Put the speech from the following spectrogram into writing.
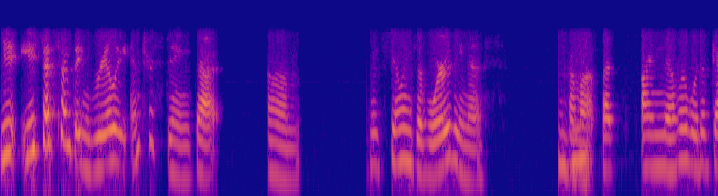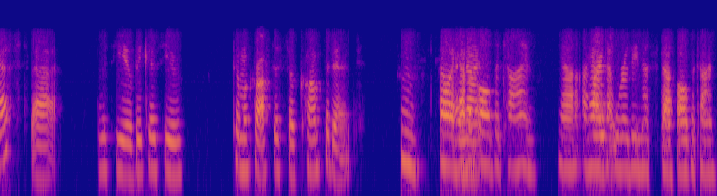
You you said something really interesting that um, those feelings of worthiness mm-hmm. come up. But I never would have guessed that with you because you come across as so confident. Hmm. Oh, I have and it I, all the time. Yeah, I have I, that worthiness stuff all the time.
